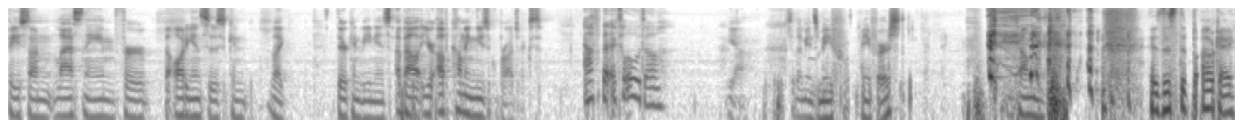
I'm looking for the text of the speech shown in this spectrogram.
based on last name for the audience's con- like their convenience about your upcoming musical projects. alphabetical order. Yeah, so that means me, f- me first. tell me. Is this the okay?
